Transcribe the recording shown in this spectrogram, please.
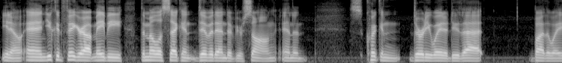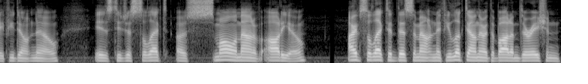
You know, and you could figure out maybe the millisecond dividend of your song. And a quick and dirty way to do that, by the way, if you don't know, is to just select a small amount of audio. I've selected this amount, and if you look down there at the bottom, duration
